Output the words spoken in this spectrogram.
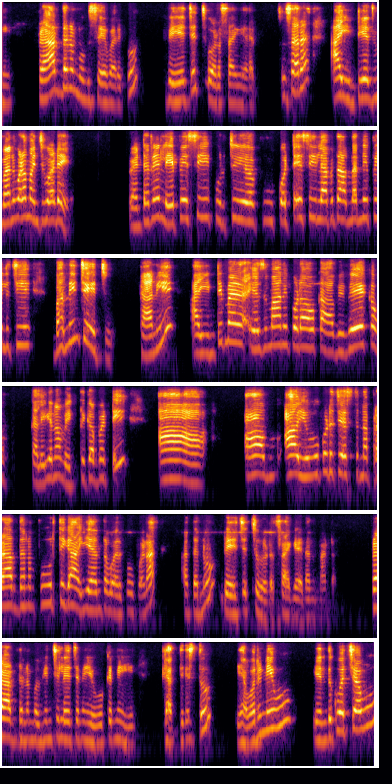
ప్రార్థన ముగిసే వరకు వేచి చూడసాగారు. చూసారా? ఆ ఇంటి యజమాని కూడా మంచివాడే. వెంటనే లేపేసి కుర్చీ కొట్టేసి లేకపోతే అందరినీ పిలిచి బంధించేయచ్చు. కానీ ఆ ఇంటి యజమాని కూడా ఒక వివేకం కలిగిన వ్యక్తి కాబట్టి ఆ ఆ ఆ యువకుడు చేస్తున్న ప్రార్థన పూర్తిగా అయ్యేంత వరకు కూడా అతను వేచి చూడసాగాడు అనమాట ప్రార్థన ముగించి లేచిన యువకుని గద్దిస్తూ ఎవరు నీవు? ఎందుకు వచ్చావు?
